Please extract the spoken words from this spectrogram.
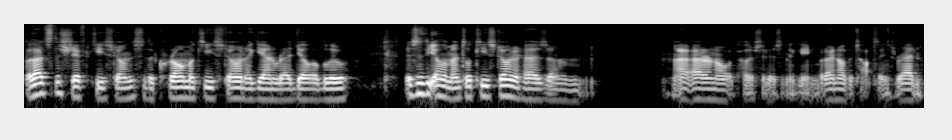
But that's the shift keystone. This is the chroma keystone. Again, red, yellow, blue. This is the elemental keystone. It has, um, I, I don't know what colors it is in the game, but I know the top thing's red. And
